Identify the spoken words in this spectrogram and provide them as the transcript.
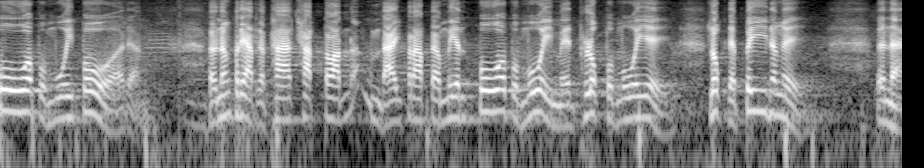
ពួរ6ពួរហ្នឹងព្រះអត្ថកថាឆាត់តន់ហ្នឹងសម្ដែងប្រាប់តែមានពួរ6មិនមែនភ្លុក6ទេភ្លុកតែ2ហ្នឹងឯង ណា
